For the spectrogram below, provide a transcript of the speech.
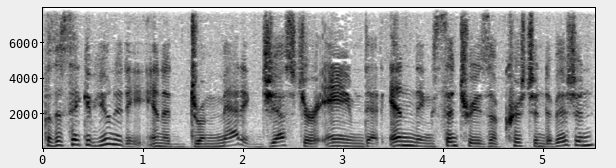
For the sake of unity, in a dramatic gesture aimed at ending centuries of Christian division,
